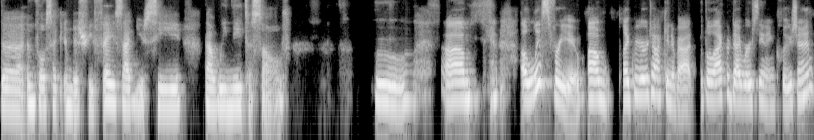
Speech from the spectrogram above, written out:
the infosec industry face that you see that we need to solve? Ooh, um, a list for you. Um, like we were talking about, the lack of diversity and inclusion,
